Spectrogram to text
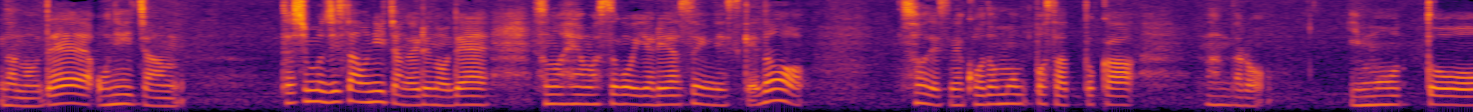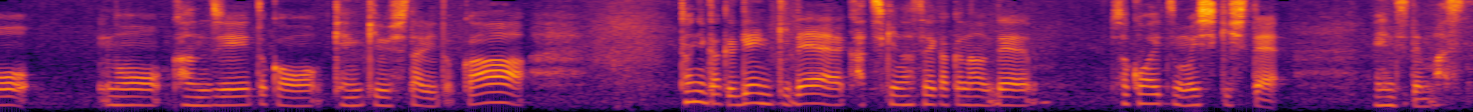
なのでお兄ちゃん私も実際お兄ちゃんがいるのでその辺はすごいやりやすいんですけどそうですね子供っぽさとかなんだろう妹の感じとかを研究したりとかとにかく元気で勝ち気な性格なのでそこはいつも意識して演じてます。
